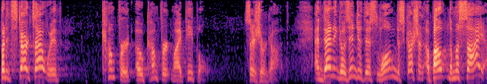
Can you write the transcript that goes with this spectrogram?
but it starts out with, Comfort, oh, comfort my people, says your God. And then it goes into this long discussion about the Messiah.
